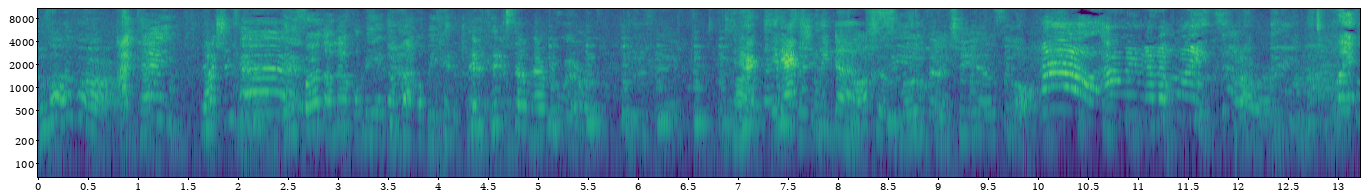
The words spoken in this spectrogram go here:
Move over. I can't. Yes, you Any can. further, I'm not gonna be. I'm not gonna be hit. It picks up everywhere. It, ac- it actually does. Tasha's moving and she is slow. How? I don't even got no points. Whatever. What?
